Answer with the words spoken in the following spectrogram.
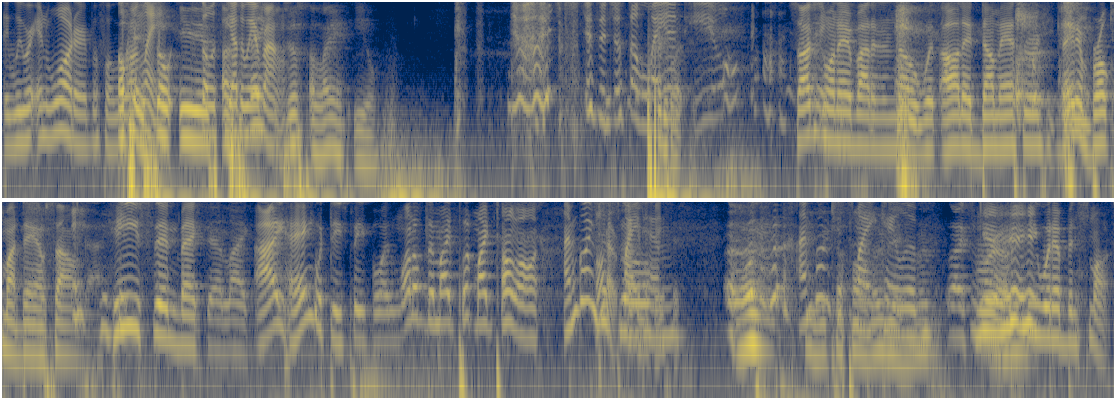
That we were in water before we were on okay, land. so is so it's the other way around. just a land eel? Is it just a land eel? So I just want everybody to know, with all that dumb answer, they didn't broke my damn sound guy. He's sitting back there like I hang with these people, and one of them I put my tongue on. I'm going to smite him. basis. I'm going to smite Caleb. Like for real, he would have been smart.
